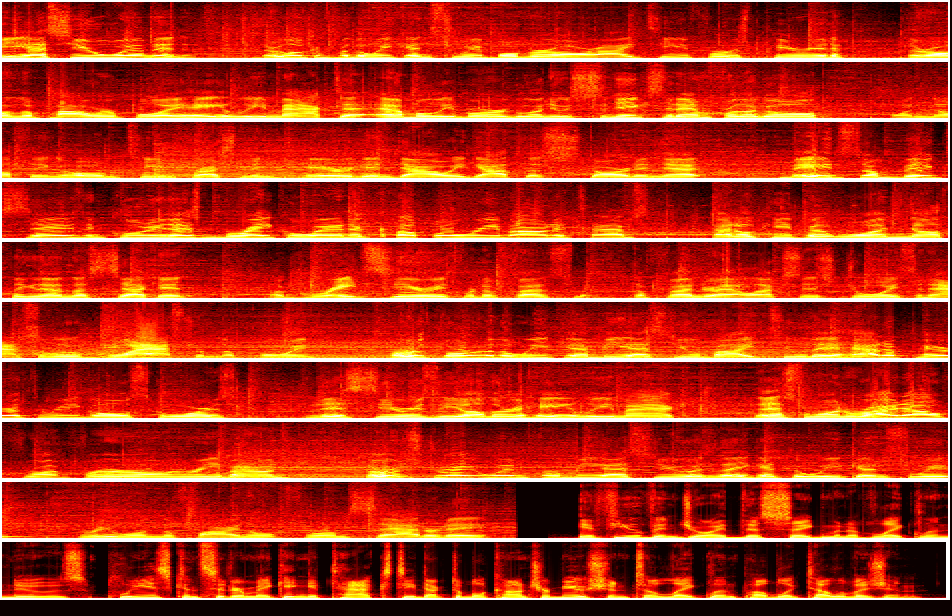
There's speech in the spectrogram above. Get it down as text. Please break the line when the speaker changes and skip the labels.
BSU women, they're looking for the weekend sweep over RIT. First period, they're on the power play. Haley Mack to Emily Berglund, who sneaks it in for the goal. 1-0 home team. Freshman Kerigan Dowhy got the start in net. Made some big saves, including this breakaway and a couple rebound attempts. That'll keep it 1-0. Then the second, a great series for defense, defender Alexis Joyce. An absolute blast from the point. Her third of the weekend, BSU by two. They had a pair of three goal scorers this series. The other, Haley Mack. This one right out front for her own rebound. Third straight win for BSU as they get the weekend sweep. 3-1 the final from Saturday.
If you've enjoyed this segment of Lakeland News, please consider making a tax-deductible contribution to Lakeland Public Television.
